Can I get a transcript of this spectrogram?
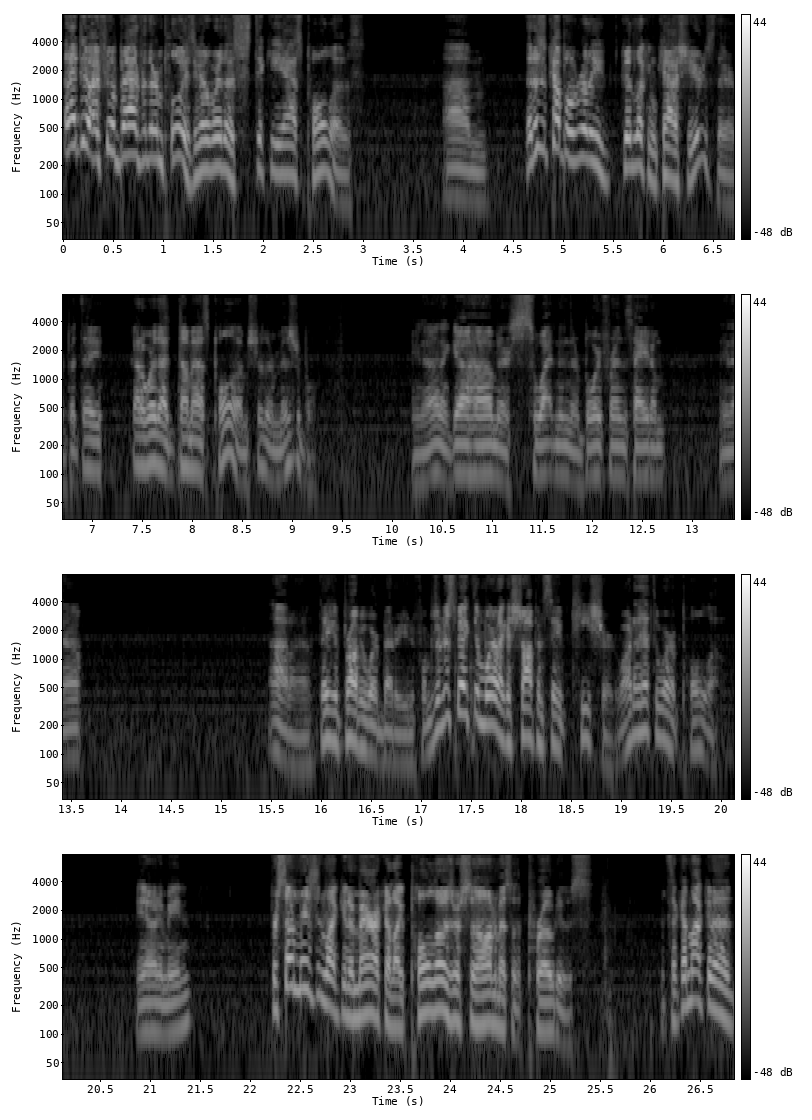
and I do. I feel bad for their employees. They got to wear those sticky ass polos. Um, there's a couple really good looking cashiers there, but they got to wear that dumbass polo. I'm sure they're miserable. You know, they go home, they're sweating, and their boyfriends hate them. You know, I don't know. They could probably wear better uniforms, or just make them wear like a shop and save T-shirt. Why do they have to wear a polo? You know what I mean? For some reason, like in America, like polos are synonymous with produce. It's like I'm not gonna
